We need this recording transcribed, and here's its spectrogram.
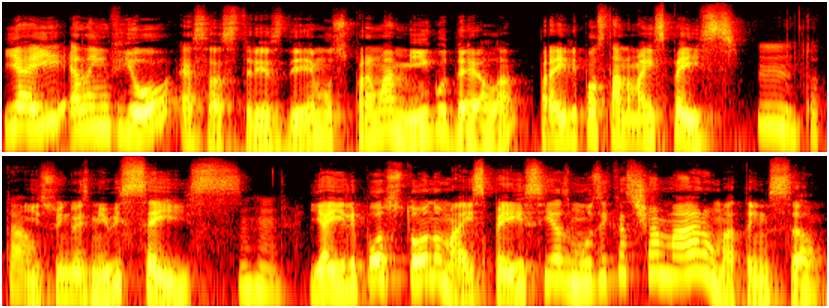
E aí, ela enviou essas três demos pra um amigo dela, pra ele postar no MySpace. Hum, total. Isso em 2006. Uhum. E aí ele postou no MySpace e as músicas chamaram uma atenção.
